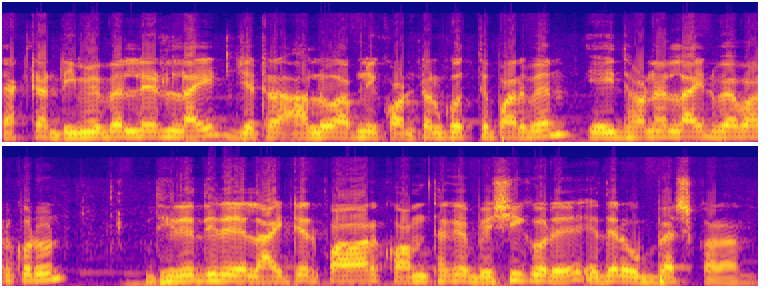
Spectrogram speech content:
একটা ডিমেবল লেড লাইট, যেটার আলো আপনি কন্ট্রোল করতে পারবেন। এই ধরনের লাইট ব্যবহার করুন। ধীরে ধীরে লাইটের পাওয়ার কম থেকে বেশি করে এদের অভ্যাস করান।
